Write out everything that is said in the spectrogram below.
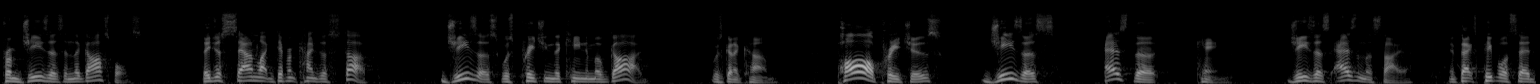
from Jesus in the Gospels. They just sound like different kinds of stuff. Jesus was preaching the kingdom of God was going to come. Paul preaches Jesus as the king, Jesus as the Messiah. In fact, people said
